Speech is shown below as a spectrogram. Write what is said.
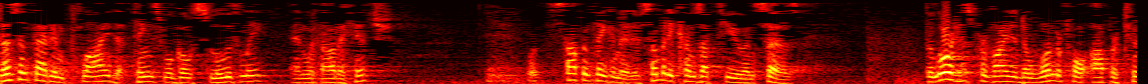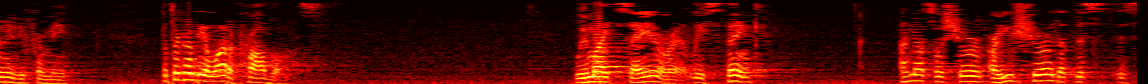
doesn't that imply that things will go smoothly and without a hitch? Well, stop and think a minute. If somebody comes up to you and says, The Lord has provided a wonderful opportunity for me, but there are going to be a lot of problems. We might say, or at least think, I'm not so sure. Are you sure that this is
